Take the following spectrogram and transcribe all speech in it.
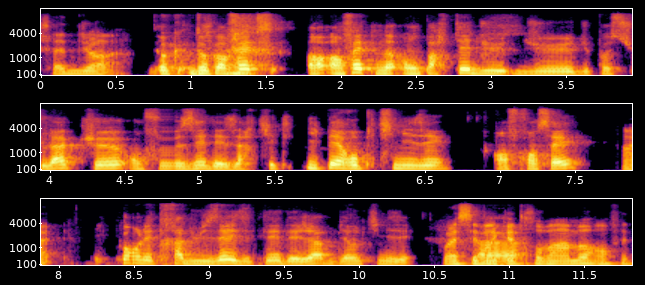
ça dure là. Donc, donc en, fait, en, fait, on partait du, du, du postulat qu'on faisait des articles hyper optimisés en français. Et quand on les traduisait, ils étaient déjà bien optimisés. Ouais, c'est vrai, 81 morts en fait.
